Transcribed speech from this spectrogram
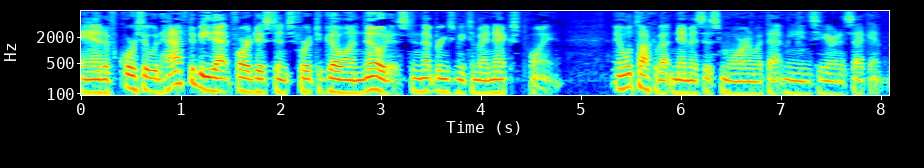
And of course, it would have to be that far distance for it to go unnoticed. And that brings me to my next point. And we'll talk about nemesis more and what that means here in a second.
